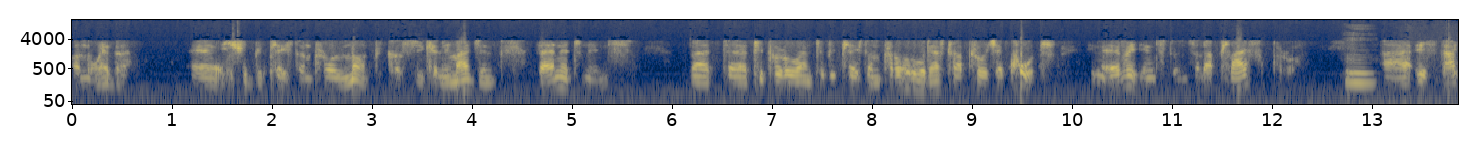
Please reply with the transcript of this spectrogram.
on whether uh, he should be placed on parole or not, because you can imagine then it means that uh, people who want to be placed on parole would have to approach a court in every instance and apply for parole. Mm. Uh, if that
